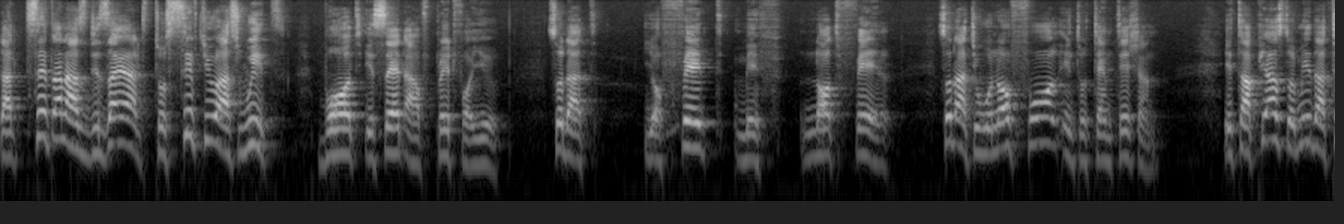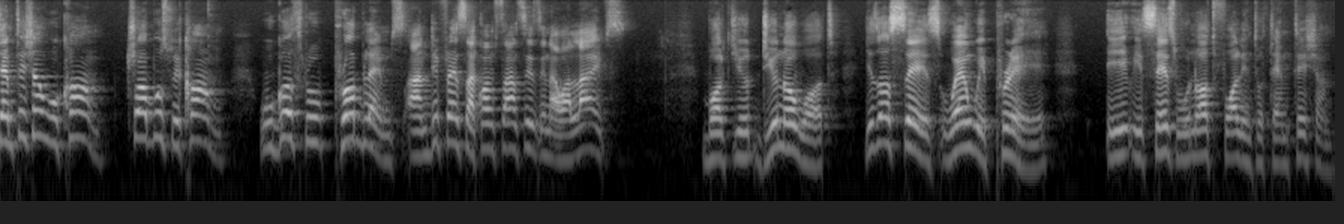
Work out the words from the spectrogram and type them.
that Satan has desired to sift you as wheat, but he said, I've prayed for you, so that your faith may not fail, so that you will not fall into temptation. It appears to me that temptation will come, troubles will come, we'll go through problems and different circumstances in our lives. But you, do you know what? Jesus says when we pray, he, he says we will not fall into temptation.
